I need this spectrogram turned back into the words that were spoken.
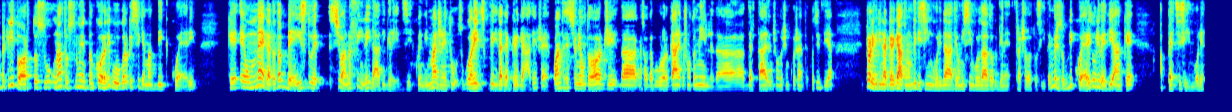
perché li porto su un altro strumento ancora di Google che si chiama BigQuery, che è un mega database dove si vanno a finire i dati grezzi. Quindi immagini tu su Google Analytics vedi i dati aggregati, cioè quante sessioni hai avuto oggi da, so, da Google Organico 100.000, da Advertising 100.500 e così via, però li vedi in aggregato, non vedi singoli dati, ogni singolo dato che viene tracciato dal tuo sito. Invece su BigQuery tu li vedi anche a pezzi singoli.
